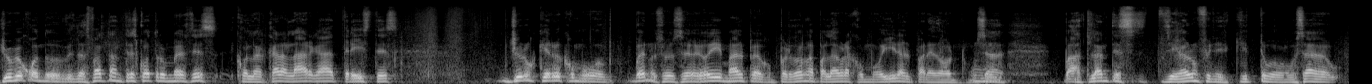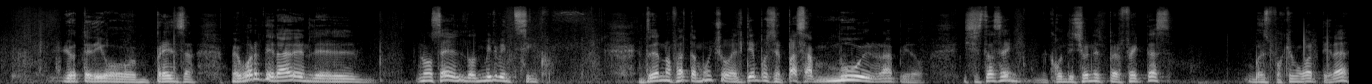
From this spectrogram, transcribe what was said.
Yo veo cuando les faltan tres, cuatro meses con la cara larga, tristes. Yo no quiero como, bueno, se, se oye mal, pero perdón la palabra, como ir al paredón. O uh -huh. sea, Atlantes llegaron finiquito, o sea, yo te digo en prensa, me voy a retirar en el, no sé, el 2025. Entonces no falta mucho, el tiempo se pasa muy rápido. Y si estás en condiciones perfectas, pues ¿por qué me voy a retirar?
